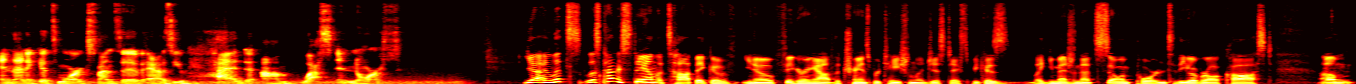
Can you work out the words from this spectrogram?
and then it gets more expensive as you head um, west and north. Yeah, and let's let's kind of stay on the topic of you know figuring out the transportation logistics because, like you mentioned, that's so important to the overall cost. Um,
